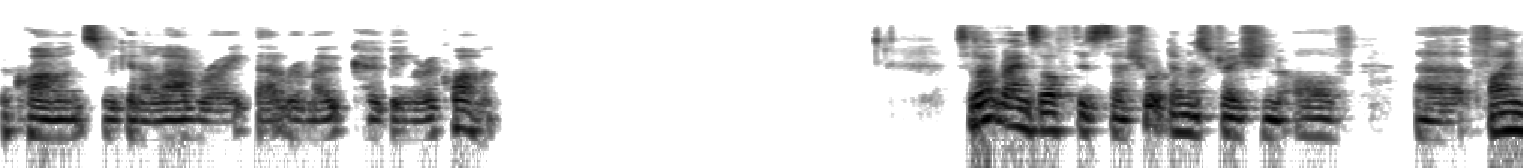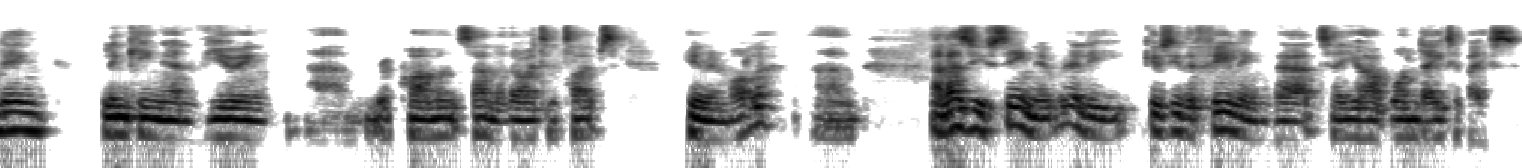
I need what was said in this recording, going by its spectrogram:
requirements, we can elaborate that remote code CodeBeamer requirement. So that rounds off this uh, short demonstration of uh, finding, linking and viewing um, requirements and other item types here in Modeler. Um, and as you've seen, it really gives you the feeling that uh, you have one database.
